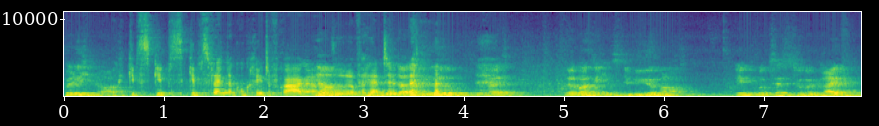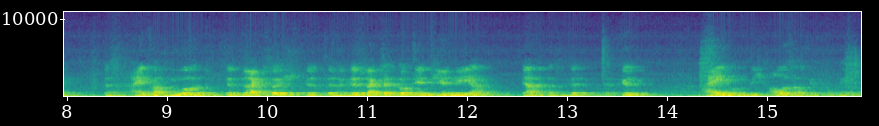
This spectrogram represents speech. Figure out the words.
Völlig egal. Gibt es gibt's, gibt's vielleicht eine konkrete Frage an unsere Referentin? Das ist die Lösung. Das heißt, wenn man sich jetzt die Mühe macht, den Prozess zu begreifen, dass einfach nur das Werkzeug, der, Begriff Werkzeug kommt denen viel näher, ja, also der, der führt ein und nicht aus aus dem Problem,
